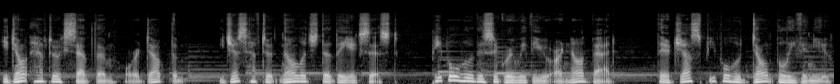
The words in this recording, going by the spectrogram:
You don't have to accept them or adopt them. You just have to acknowledge that they exist. People who disagree with you are not bad. They're just people who don't believe in you.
